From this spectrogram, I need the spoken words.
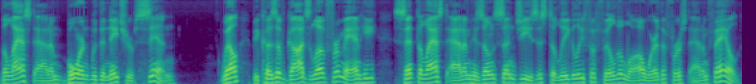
the last Adam, born with the nature of sin? Well, because of God's love for man, he sent the last Adam, his own son Jesus, to legally fulfill the law where the first Adam failed.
